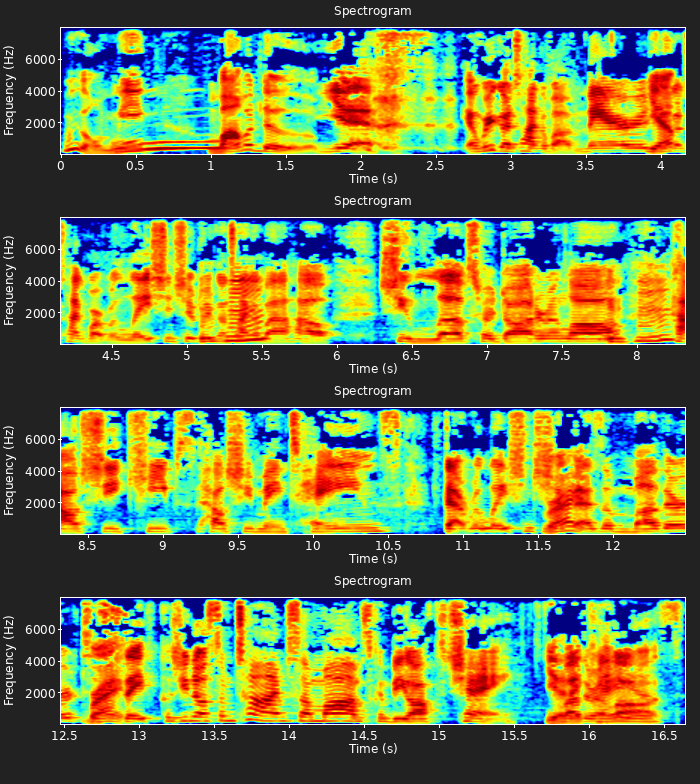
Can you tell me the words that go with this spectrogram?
We're going to meet Mama Dub. Yes. And we're going to talk about marriage. Yep. We're going to talk about relationships. We're going to talk about how she loves her daughter-in-law, how she keeps, how she maintains that relationship Right. as a mother to Right. safe. Because you know, sometimes some moms can be off the chain. Yeah, mother-in-laws.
